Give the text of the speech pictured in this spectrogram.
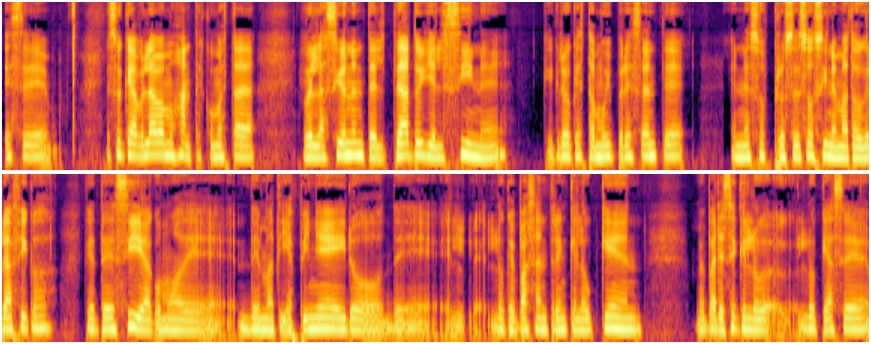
ese, eso que hablábamos antes, como esta relación entre el teatro y el cine, que creo que está muy presente en esos procesos cinematográficos que te decía, como de, de Matías Piñeiro, de lo que pasa en Trenquelauquén. Me parece que lo, lo que hace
